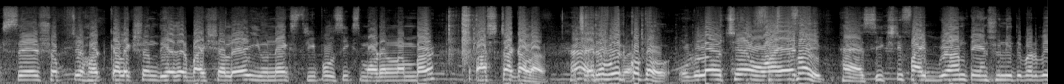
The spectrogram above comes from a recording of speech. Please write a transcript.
ইউনেক্সের সবচেয়ে হট কালেকশন দুই হাজার বাইশ সালে Yonex triple six model number পাঁচটা কালার হ্যাঁ আচ্ছা, এটা ওয়েট কত? এগুলো হচ্ছে ওয়াইট হ্যাঁ সিক্সটি ফাইভ গ্রাম টেনশন নিতে পারবে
